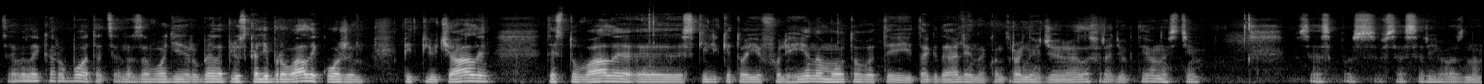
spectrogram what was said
Це велика робота. Це на заводі робили. Плюс калібрували кожен, підключали, тестували, е, скільки тої фольги намотувати і так далі на контрольних джерелах радіоактивності. Все, все серйозно.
